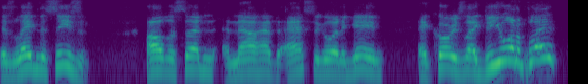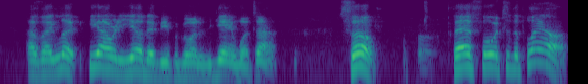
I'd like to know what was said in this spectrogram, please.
It's late in the season. All of a sudden, and now I have to ask to go in the game. And Corey's like, Do you want to play? I was like, Look, he already yelled at me for going to the game one time. So fast forward to the playoffs.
